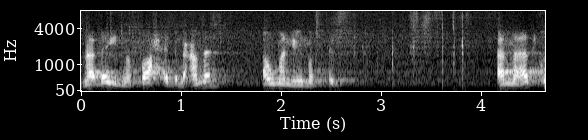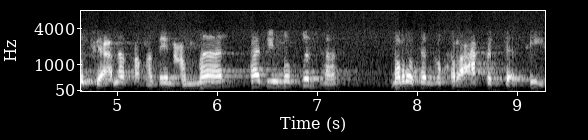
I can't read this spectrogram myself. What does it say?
ما بين صاحب العمل أو من يمثله. أما أدخل في علاقة ما بين عمال هذه ينظمها مرة أخرى عقد تأسيس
